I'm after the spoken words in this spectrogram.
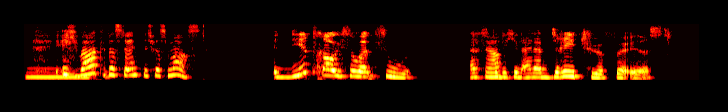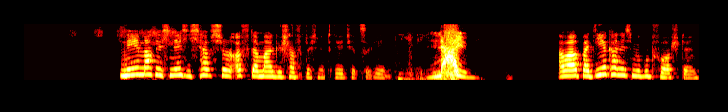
Ich Hm, warte, dass du endlich was machst. Dir traue ich sogar zu, dass Ja. du dich in einer Drehtür verirrst. Nee, mach ich nicht. Ich habe es schon öfter mal geschafft, durch eine Drehtür zu gehen. Nein! Aber bei dir kann ich es mir gut vorstellen.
